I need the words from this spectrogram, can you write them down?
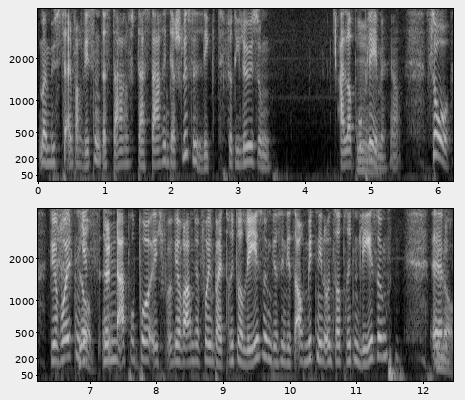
man müsste einfach wissen, dass, da, dass darin der Schlüssel liegt für die Lösung aller Probleme. Ja. So, wir wollten So, jetzt, äh, apropos, ich, wir waren ja vorhin bei dritter Lesung, wir sind jetzt auch mitten in unserer dritten Lesung. Ähm, Genau.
